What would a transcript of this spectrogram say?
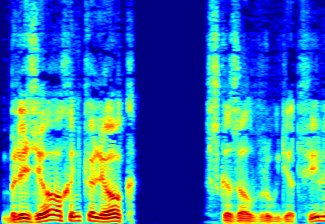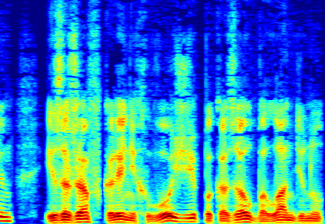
Близехонько лег, — сказал вдруг дед Филин и, зажав в коленях вожжи, показал Баландину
